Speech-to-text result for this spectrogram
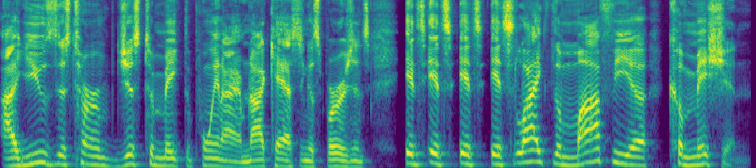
I use this term just to make the point. I am not casting aspersions. It's it's it's it's like the mafia commission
